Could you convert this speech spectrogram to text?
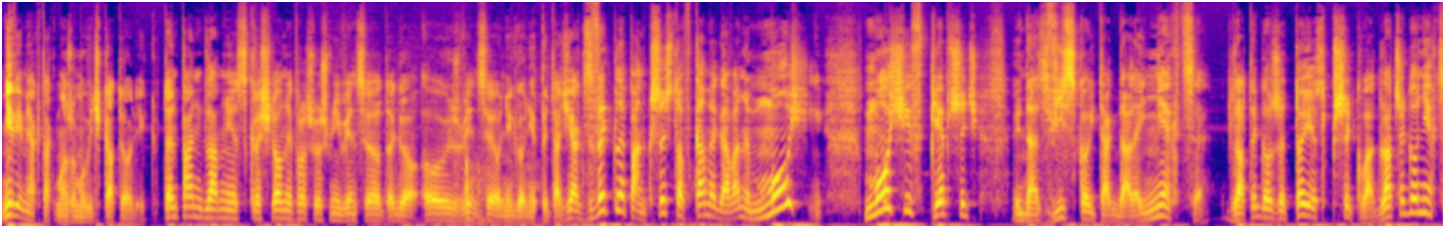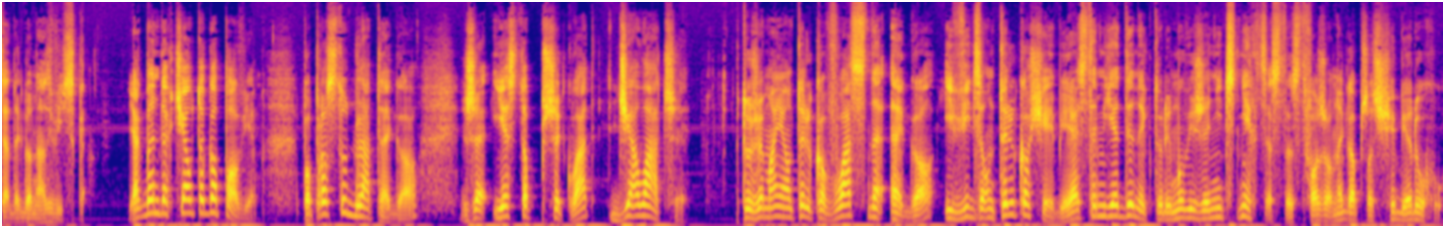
Nie wiem, jak tak może mówić katolik. Ten pan dla mnie jest skreślony, proszę już mniej więcej o tego, o, już więcej o niego nie pytać. Jak zwykle pan Krzysztof Kamegawany musi, musi wpieprzyć nazwisko i tak dalej. Nie chce, dlatego że to jest przykład. Dlaczego nie chce tego nazwiska? Jak będę chciał, to go powiem. Po prostu dlatego, że jest to przykład działaczy którzy mają tylko własne ego i widzą tylko siebie. Ja jestem jedyny, który mówi, że nic nie chce z stworzonego przez siebie ruchu.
